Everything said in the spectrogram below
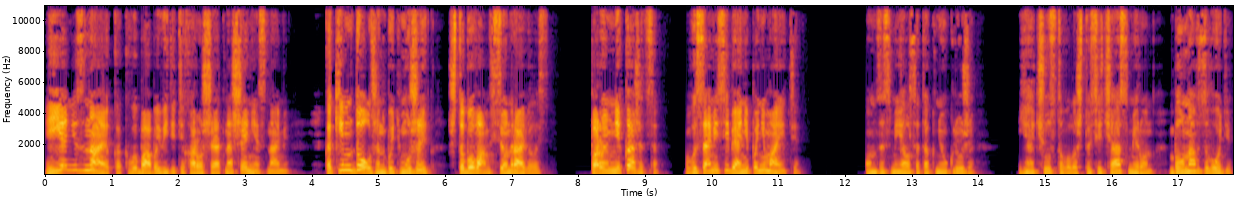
И я не знаю, как вы, бабы, видите хорошие отношения с нами. Каким должен быть мужик, чтобы вам все нравилось? Порой мне кажется, вы сами себя не понимаете. Он засмеялся так неуклюже. Я чувствовала, что сейчас Мирон был на взводе,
